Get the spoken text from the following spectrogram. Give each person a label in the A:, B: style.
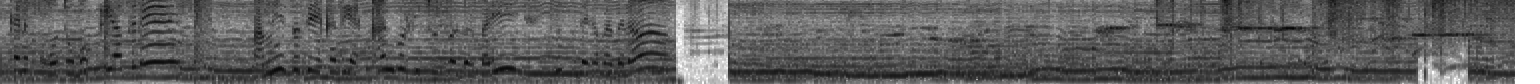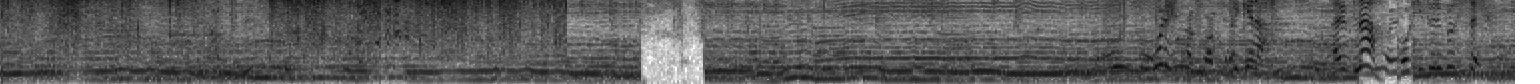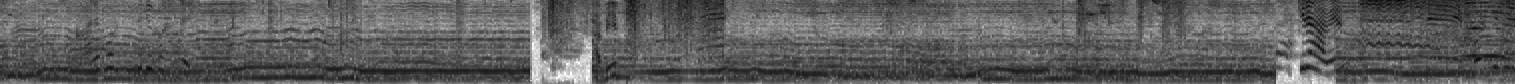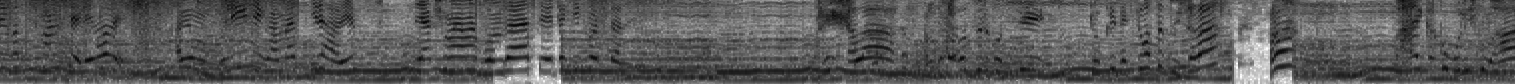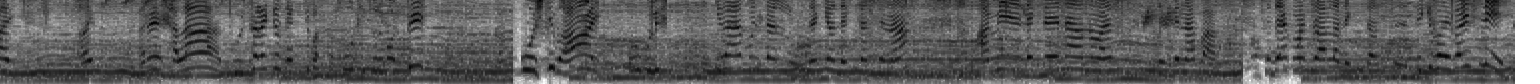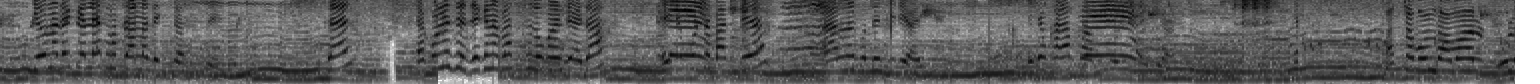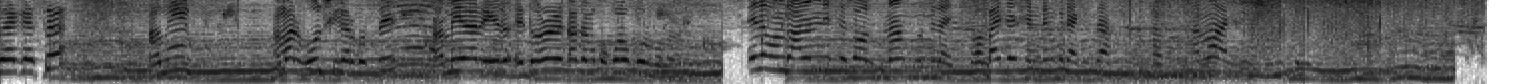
A: এখানে কত বকরি আছে রে? আমি যদি এখান থেকে একখান বকরি চুরি করতে পারি, কেউ তো দেখা পাবে না।
B: কেরা হাবিব না বরকি চুরি করছে। আরে বরকি চুরি করছে।
C: হাবিব?
B: কিরা হাবিব? বরকি চুরি করছিস মানুষের এভাবে? আগে ভুলে গেছি আমরা কিরা হাবিব? তুই এক সময় আমার বন্ধু আছে এটা কি করতে পারলি
A: আরে শালা আমি ছাগল চুরি করছি। কেউ কি দেখতে পাচ্ছে তুই শালা? হ্যাঁ ভাই, কাকু বলিস নি ভাই। ভাই, আরে শালা, তুই ছাড়া কেউ দেখতে পাচ্ছে তোর কি চুরি করছি? কাকু কইস ভাই, কাকু বলিস নি।
B: কীভাবে বলতে যে কেউ দেখতেছে না। আমি দেখতে না, অন্য মানুষ দেখতে না পাক। শুধু একমাত্র আল্লাহ দেখতে আসছে। তুই কি ভয় করিস নি কেউ না দেখতে পারলে একমাত্র আল্লাহ দেখতে আসছে। স্যার, এখন এসে যেখানে বাসা ছিল ওখানে দেয় যা। এইসব বাদ দে, আর আল্লাহর পথে ফিরে আয়। এসব খারাপ না। আর।
A: আচ্ছা বন্ধু আমার ভুল হয়ে গেছে। আমি আমার ভুল স্বীকার করছি। আমি আর এই ধরনের কাজ আমি কখনো করব না।
B: এই যে বন্ধু আদান দিচ্ছে চল না করতে যাই। বাইরে সেন্টেন করে আসি, যা। আমিও আসি।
